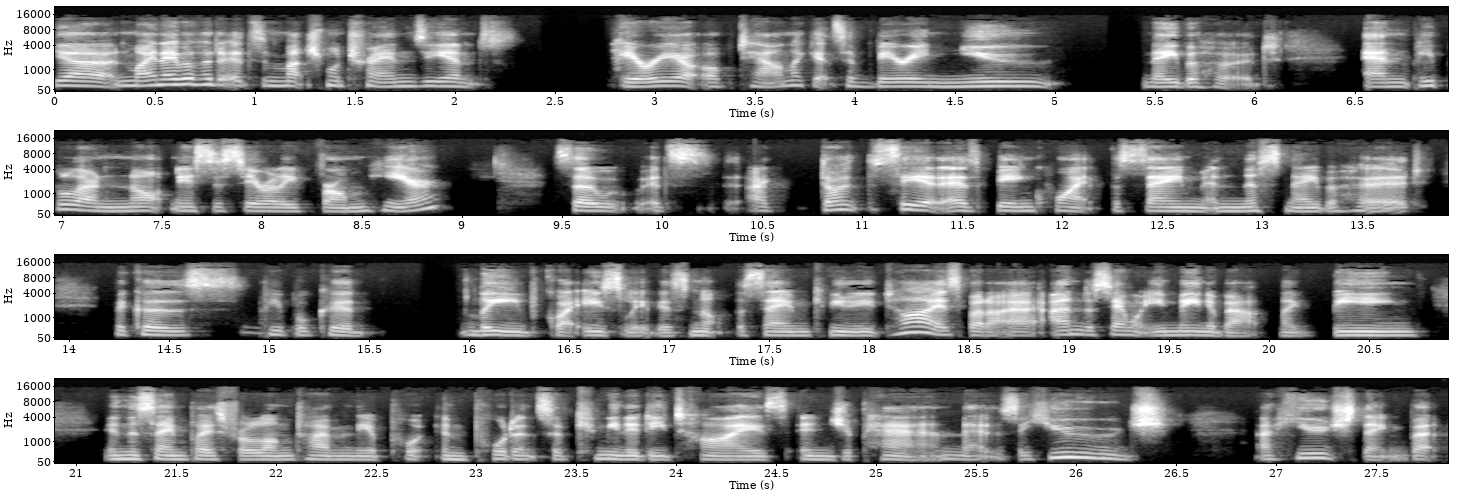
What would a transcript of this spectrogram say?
yeah, in my neighborhood, it's a much more transient area of town. Like it's a very new neighborhood, and people are not necessarily from here. So it's I don't see it as being quite the same in this neighborhood because people could leave quite easily. There's not the same community ties, but I understand what you mean about like being in the same place for a long time and the importance of community ties in Japan. That is a huge a huge thing. But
